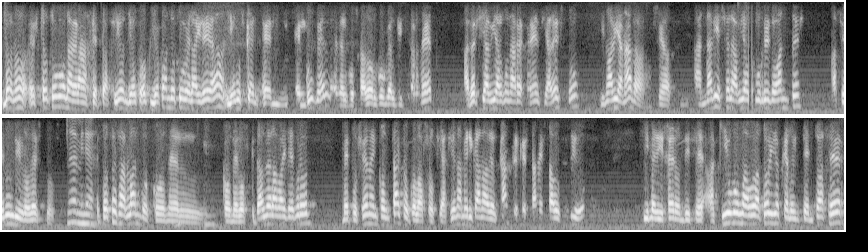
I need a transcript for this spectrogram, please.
Bueno, esto tuvo una gran aceptación. Yo, yo cuando tuve la idea, yo busqué en, en Google, en el buscador Google de Internet, a ver si había alguna referencia de esto y no había nada. O sea, a nadie se le había ocurrido antes hacer un libro de estos. Ah, mira. Entonces, hablando con el, con el Hospital de la Valle de me pusieron en contacto con la Asociación Americana del Cáncer, que está en Estados Unidos, y me dijeron, dice, aquí hubo un laboratorio que lo intentó hacer,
